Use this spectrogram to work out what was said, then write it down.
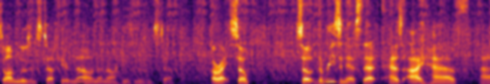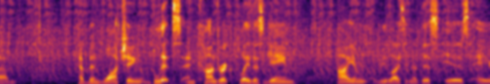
So I'm losing stuff here. No, no, no, he's losing stuff. All right, so so the reason is that as I have um, have been watching Blitz and Kondrak play this game, I am realizing that this is a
